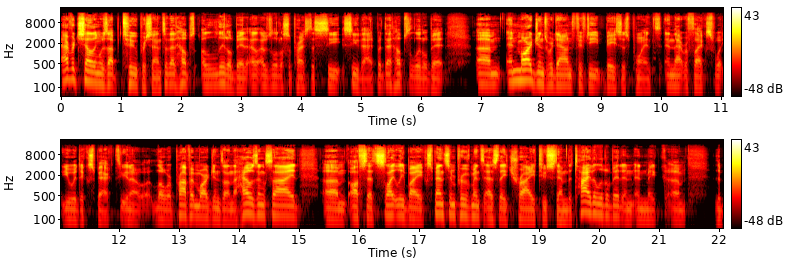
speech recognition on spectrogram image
Average selling was up 2%, so that helps a little bit. I, I was a little surprised to see see that, but that helps a little bit. Um, and margins were down 50 basis points, and that reflects what you would expect. You know, lower profit margins on the housing side, um, offset slightly by expense improvements as they try to stem the tide a little bit and, and make um, – the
